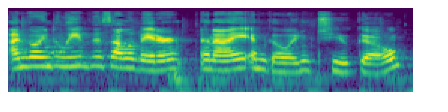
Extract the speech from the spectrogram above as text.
I'm going to leave this elevator and I am going to go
